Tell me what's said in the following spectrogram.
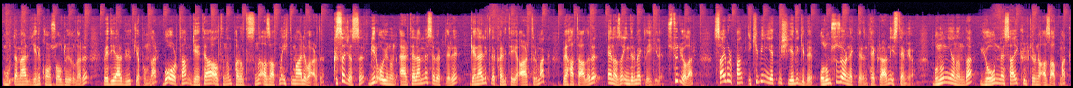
muhtemel yeni konsol duyuruları ve diğer büyük yapımlar bu ortam GTA 6'nın parıltısını azaltma ihtimali vardı. Kısacası bir oyunun ertelenme sebepleri genellikle kaliteyi artırmak ve hataları en aza indirmekle ilgili. Stüdyolar Cyberpunk 2077 gibi olumsuz örneklerin tekrarını istemiyor. Bunun yanında yoğun mesai kültürünü azaltmak,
